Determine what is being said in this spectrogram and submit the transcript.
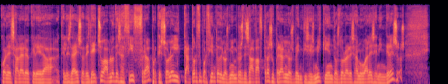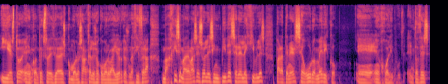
con el salario que, le da, que les da eso. De hecho, hablo de esa cifra porque solo el 14% de los miembros de SAG-AFTRA superan los 26.500 dólares anuales en ingresos. Y esto en el contexto de ciudades como Los Ángeles o como Nueva York es una cifra bajísima. Además, eso les impide ser elegibles para tener seguro médico. Eh, en Hollywood. Entonces,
